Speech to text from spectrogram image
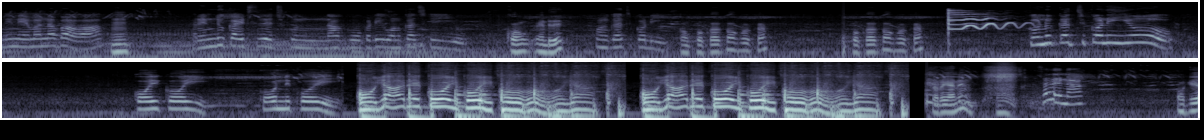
నేనేమన్నా బావా? ఉమ్. రెండు కైట్స్ తెచ్చుకుని నాకు ఒకటి కొనుకొచ్చి ఇయ్యు. కొ- ఏంటిది? కొనుకొచ్చుకొని ఒక్కొక్క ఒక్కొక్క ఒక్కొక్క ఒక్కొక్క కొనుకొచ్చుకొని ఇయ్యు. కోయి కోయి. కోన్ని కోయి. కోయా రే కోయ్ కోయ్ కోయా. కోయా రే కోయ్ కోయ్ కోయా. సరే కానీ సరేనా? ఓకే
